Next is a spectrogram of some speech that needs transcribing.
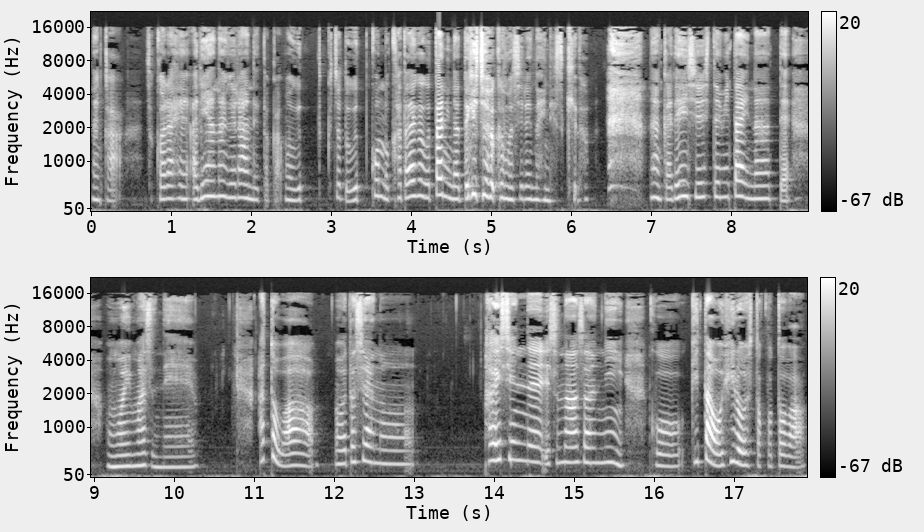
なんか、そこら辺、アリアナ・グランデとか、まあ、ちょっと今度課題が歌になってきちゃうかもしれないんですけど、なんか練習してみたいなって思いますね。あとは、私あの、配信でリスナーさんに、こう、ギターを披露したことは、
